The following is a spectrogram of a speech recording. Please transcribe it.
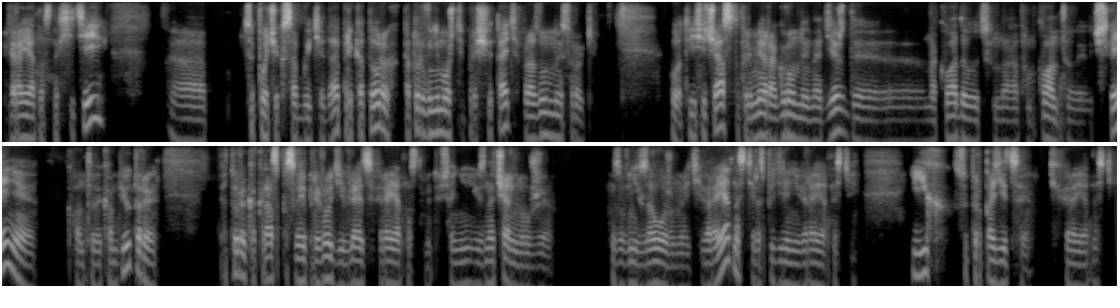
вероятностных сетей, цепочек событий, да, при которых, которые вы не можете просчитать в разумные сроки. Вот. И сейчас, например, огромные надежды э, накладываются на там, квантовые вычисления, квантовые компьютеры, которые как раз по своей природе являются вероятностями. То есть они изначально уже в них заложены эти вероятности, распределение вероятностей, и их суперпозиция этих вероятностей.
